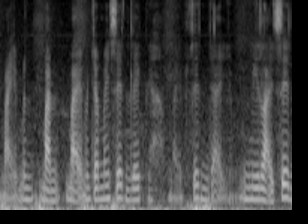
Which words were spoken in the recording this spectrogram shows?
ไหมมันมันไหมมันจะไม่เส้นเล็กไหมเส้นใหญ่มันมีหลายเส้น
